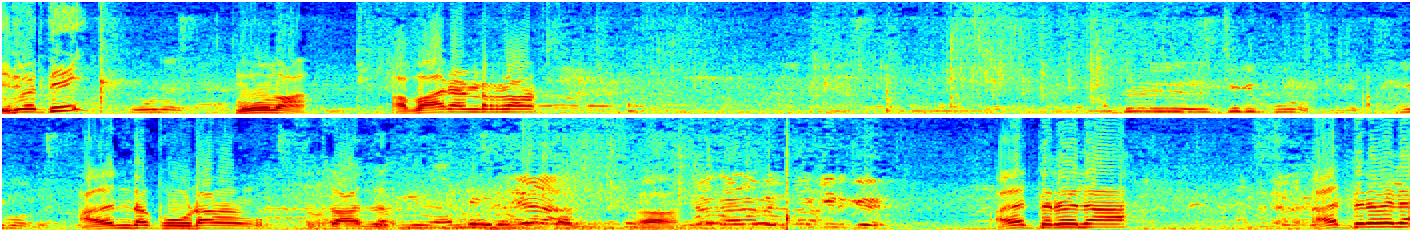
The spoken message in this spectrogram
ഇരുപത്തി മൂന്ന്. അപ്പൊ ആ രണ്ടെണ്ണ അതെന്താ കൂടാൻ സാധ്യത? ആ. അതെത്ര വില? അതെത്ര വില.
